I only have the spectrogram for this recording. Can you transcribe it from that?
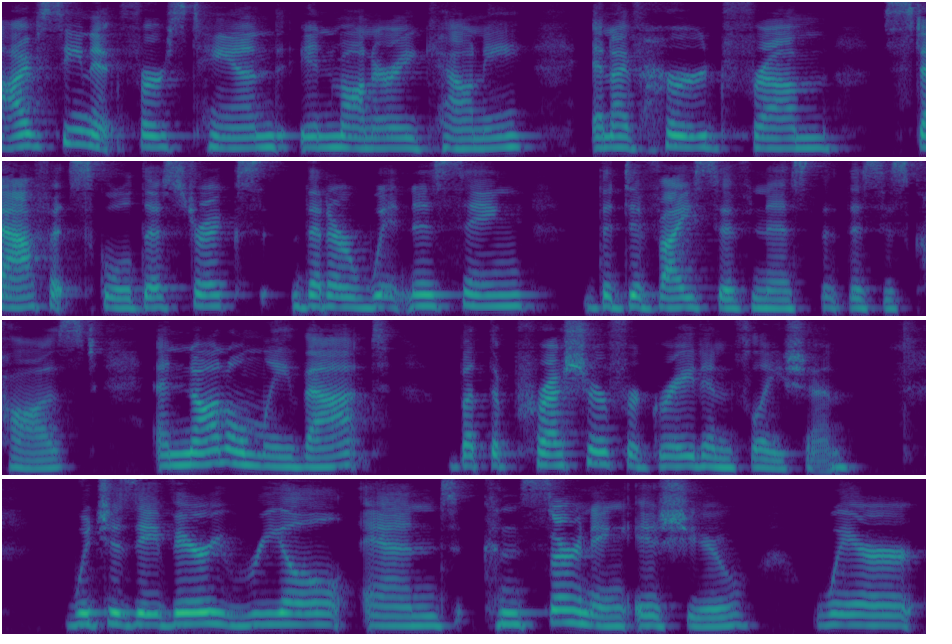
I've seen it firsthand in Monterey County, and I've heard from staff at school districts that are witnessing the divisiveness that this has caused. And not only that, but the pressure for grade inflation, which is a very real and concerning issue where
